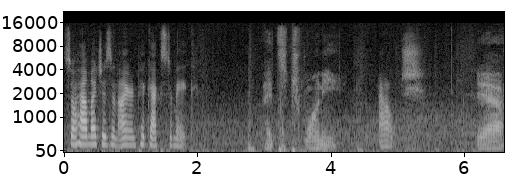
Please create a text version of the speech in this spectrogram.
So, how much is an iron pickaxe to make? It's 20. Ouch. Yeah.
